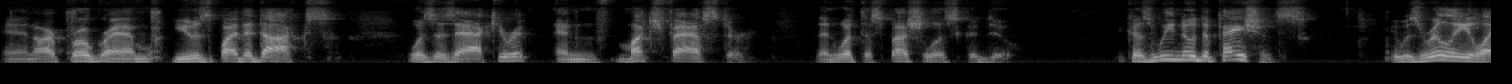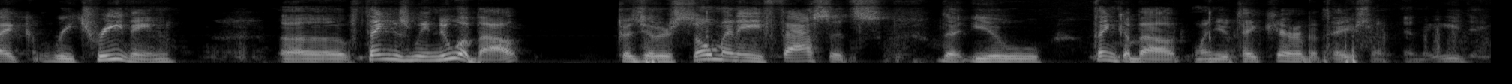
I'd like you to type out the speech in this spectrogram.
And our program used by the docs was as accurate and much faster than what the specialists could do because we knew the patients. It was really like retrieving uh, things we knew about because there's so many facets that you think about when you take care of a patient in the ED.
